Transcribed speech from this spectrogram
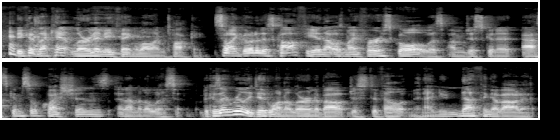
because I can't learn anything while I'm talking. So I go to this coffee and that was my first goal was I'm just going to ask him some questions and I'm going to listen because I really did want to learn about just development. I knew nothing about it.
